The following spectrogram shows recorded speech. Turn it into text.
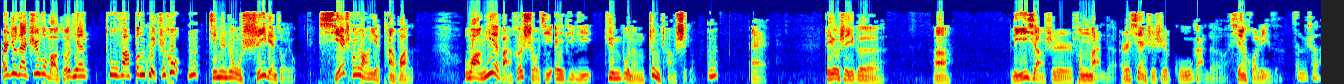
而就在支付宝昨天突发崩溃之后，嗯，今天中午十一点左右，携程网也瘫痪了，网页版和手机 APP 均不能正常使用。嗯，哎，这又是一个。啊，理想是丰满的，而现实是骨感的鲜活例子。怎么说？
